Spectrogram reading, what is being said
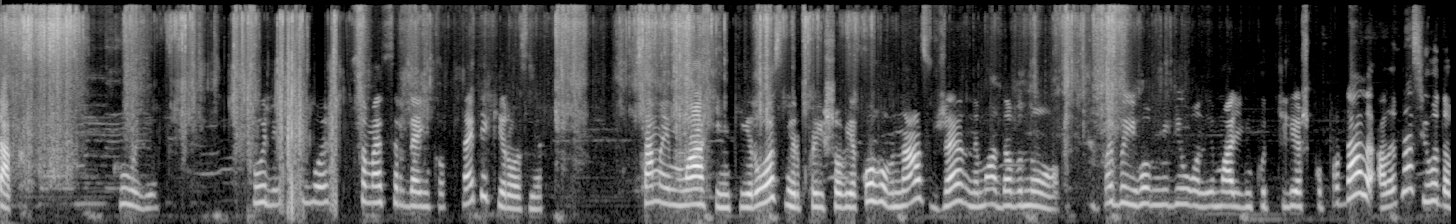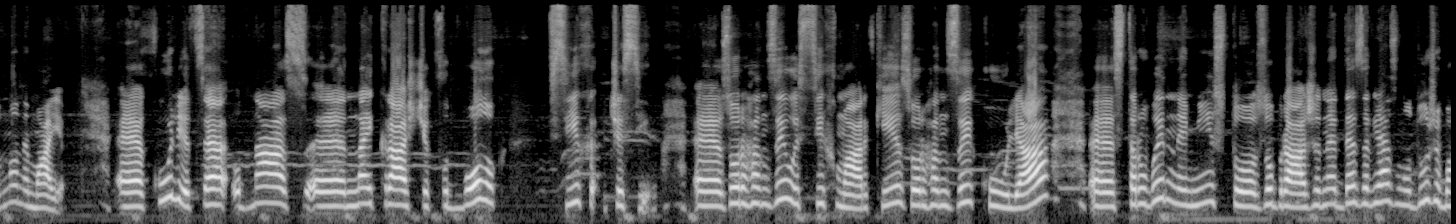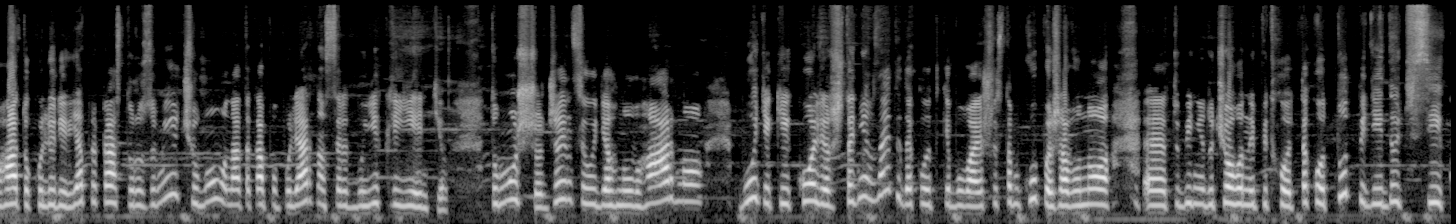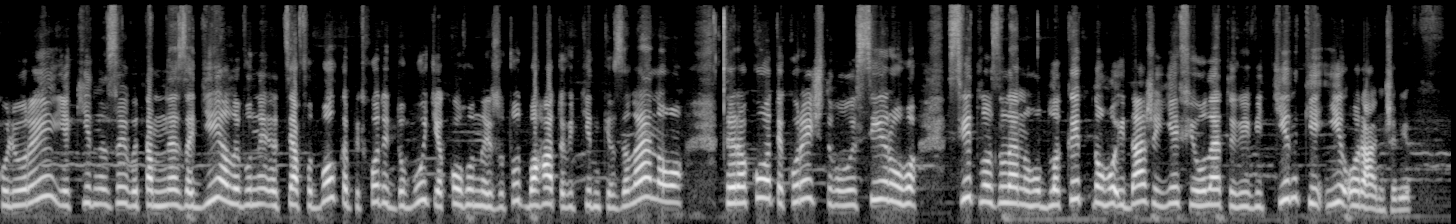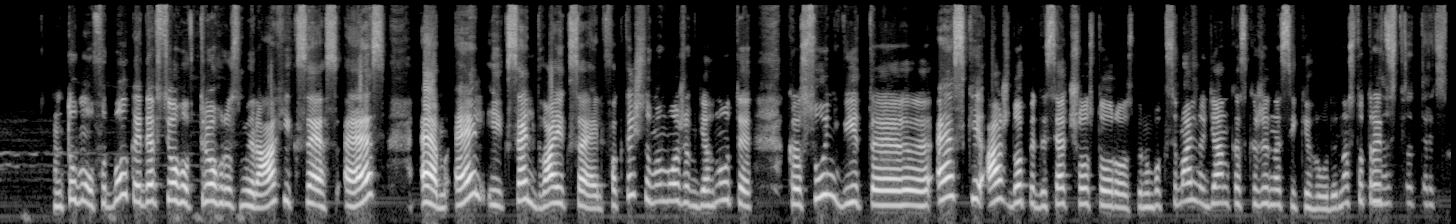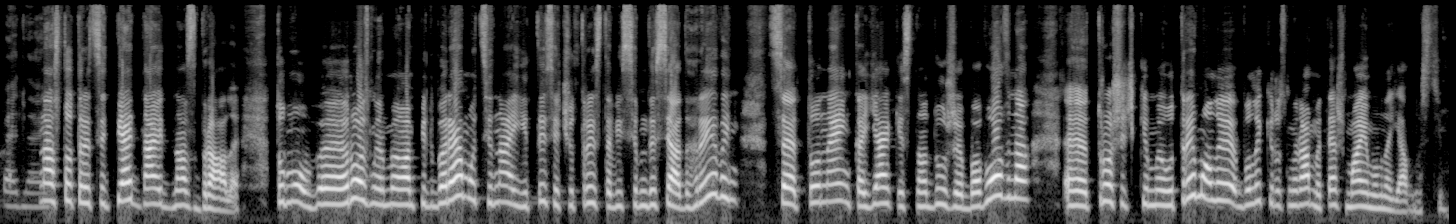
Так, кулі. Кулі, Боже, саме серденько. Знаєте, який розмір? Самий махенький розмір прийшов, якого в нас вже нема давно. Ми би його в мільйон і маленьку тілешку продали, але в нас його давно немає. Е, Кулі це одна з е, найкращих футболок всіх часів. Е, З органзи ось ці хмарки, з органзи куля, е, старовинне місто зображене, де зав'язано дуже багато кольорів. Я прекрасно розумію, чому вона така популярна серед моїх клієнтів. Тому що джинси одягнув гарно, будь-який колір штанів. Знаєте, де коли таке буває, щось там купиш, а воно е, тобі ні до чого не підходить. Так от тут підійдуть всі кольори, які низи ви там не задіяли. Вони ця футболка підходить до будь-якого низу. Тут багато відтінків зеленого, теракоти, коричневого, сірого, світло-зеленого, блакитного і навіть є фіолетові відтінки і оранжеві. Тому футболка йде всього в трьох розмірах: XS, ML і XL 2XL. Фактично, ми можемо вдягнути красунь від е, S аж до 56 розміру. Максимально Діанка, скажи на скільки груди? На 130? На 135 навіть. На 135 навіть нас брали. Тому е, розмір ми вам підберемо. Ціна її 1380 гривень. Це тоненька, якісна, дуже бавовна. Е, Трошечки ми отримали. Великі розміри ми теж маємо в наявності.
